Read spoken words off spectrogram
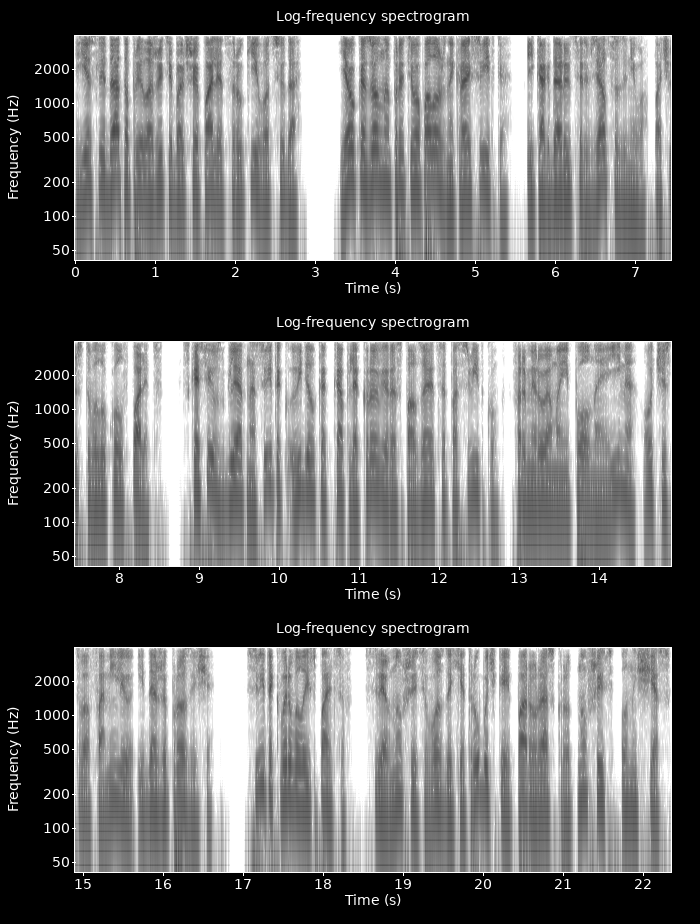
Если да, то приложите большой палец руки вот сюда. Я указал на противоположный край свитка, и когда рыцарь взялся за него, почувствовал укол в палец. Скосив взгляд на свиток, увидел, как капля крови расползается по свитку, формируя мои полное имя, отчество, фамилию и даже прозвище. Свиток вырвало из пальцев. Свернувшись в воздухе трубочкой, пару раз крутнувшись, он исчез.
